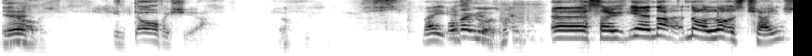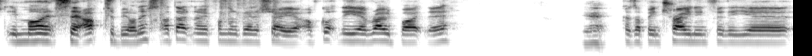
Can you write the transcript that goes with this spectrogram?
in Yeah. Derbyshire. In Derbyshire. Mate, What about yours, mate? Uh, so yeah, not not a lot has changed in my setup, to be honest. I don't know if I'm going to be able to show you. I've got the uh, road bike there Yeah. because I've been training for the uh,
